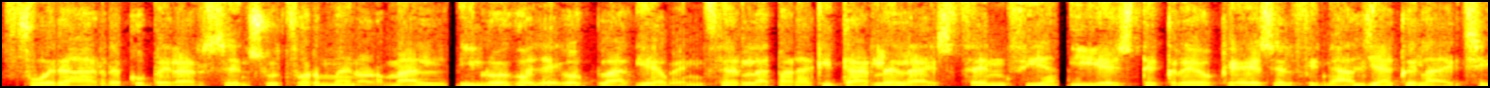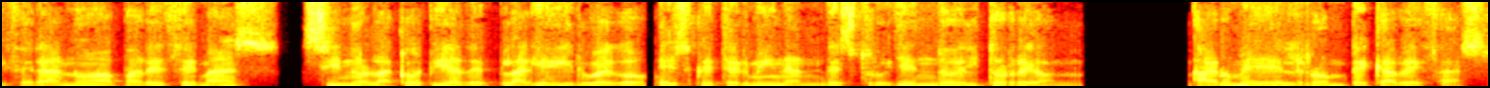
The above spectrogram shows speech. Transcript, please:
Fuera a recuperarse en su forma normal y luego llegó Plague a vencerla para quitarle la esencia y este creo que es el final ya que la hechicera no aparece más, sino la copia de Plague y luego es que terminan destruyendo el torreón. Arme el rompecabezas.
